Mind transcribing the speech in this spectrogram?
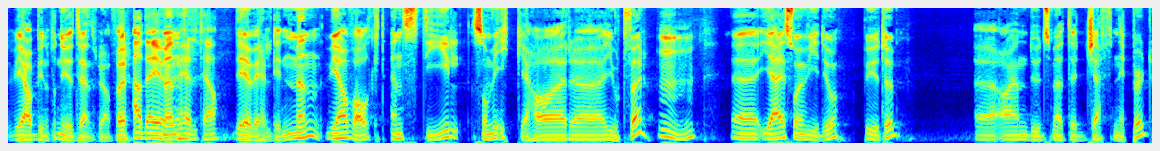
Vi har begynt på nye treningsprogram før. Ja, Det gjør men, vi hele tiden. Det gjør vi hele tiden. Men vi har valgt en stil som vi ikke har uh, gjort før. Mm. Uh, jeg så en video på YouTube av en dude som heter Jeff Nippard.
